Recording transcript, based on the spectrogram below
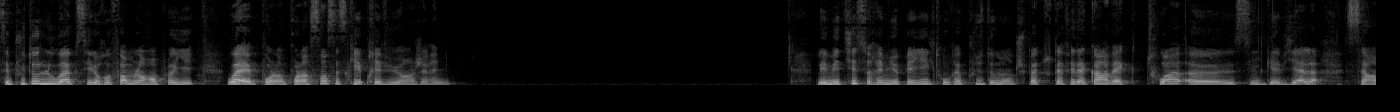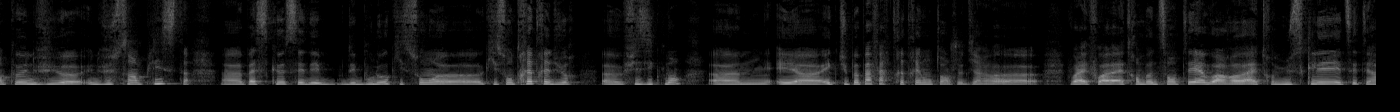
C'est plutôt louable s'ils reforment leur employé. Ouais, pour l'instant, c'est ce qui est prévu, hein, Jérémy. Les métiers seraient mieux payés, ils trouveraient plus de monde. Je suis pas tout à fait d'accord avec toi, euh, Gavial. C'est un peu une vue, euh, une vue simpliste euh, parce que c'est des, des, boulots qui sont, euh, qui sont très très durs. Euh, physiquement euh, et, euh, et, que tu peux pas faire très très longtemps. Je veux dire, voilà, il faut être en bonne santé, avoir être musclé, etc.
